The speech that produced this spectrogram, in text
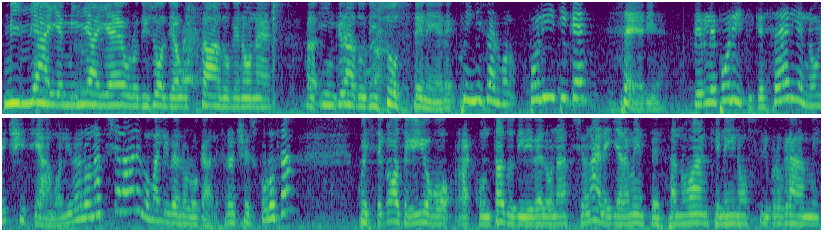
migliaia e migliaia di euro di soldi allo Stato che non è eh, in grado di sostenere. Quindi servono politiche serie. Per le politiche serie noi ci siamo a livello nazionale come a livello locale. Francesco lo sa, queste cose che io ho raccontato di livello nazionale chiaramente stanno anche nei nostri programmi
